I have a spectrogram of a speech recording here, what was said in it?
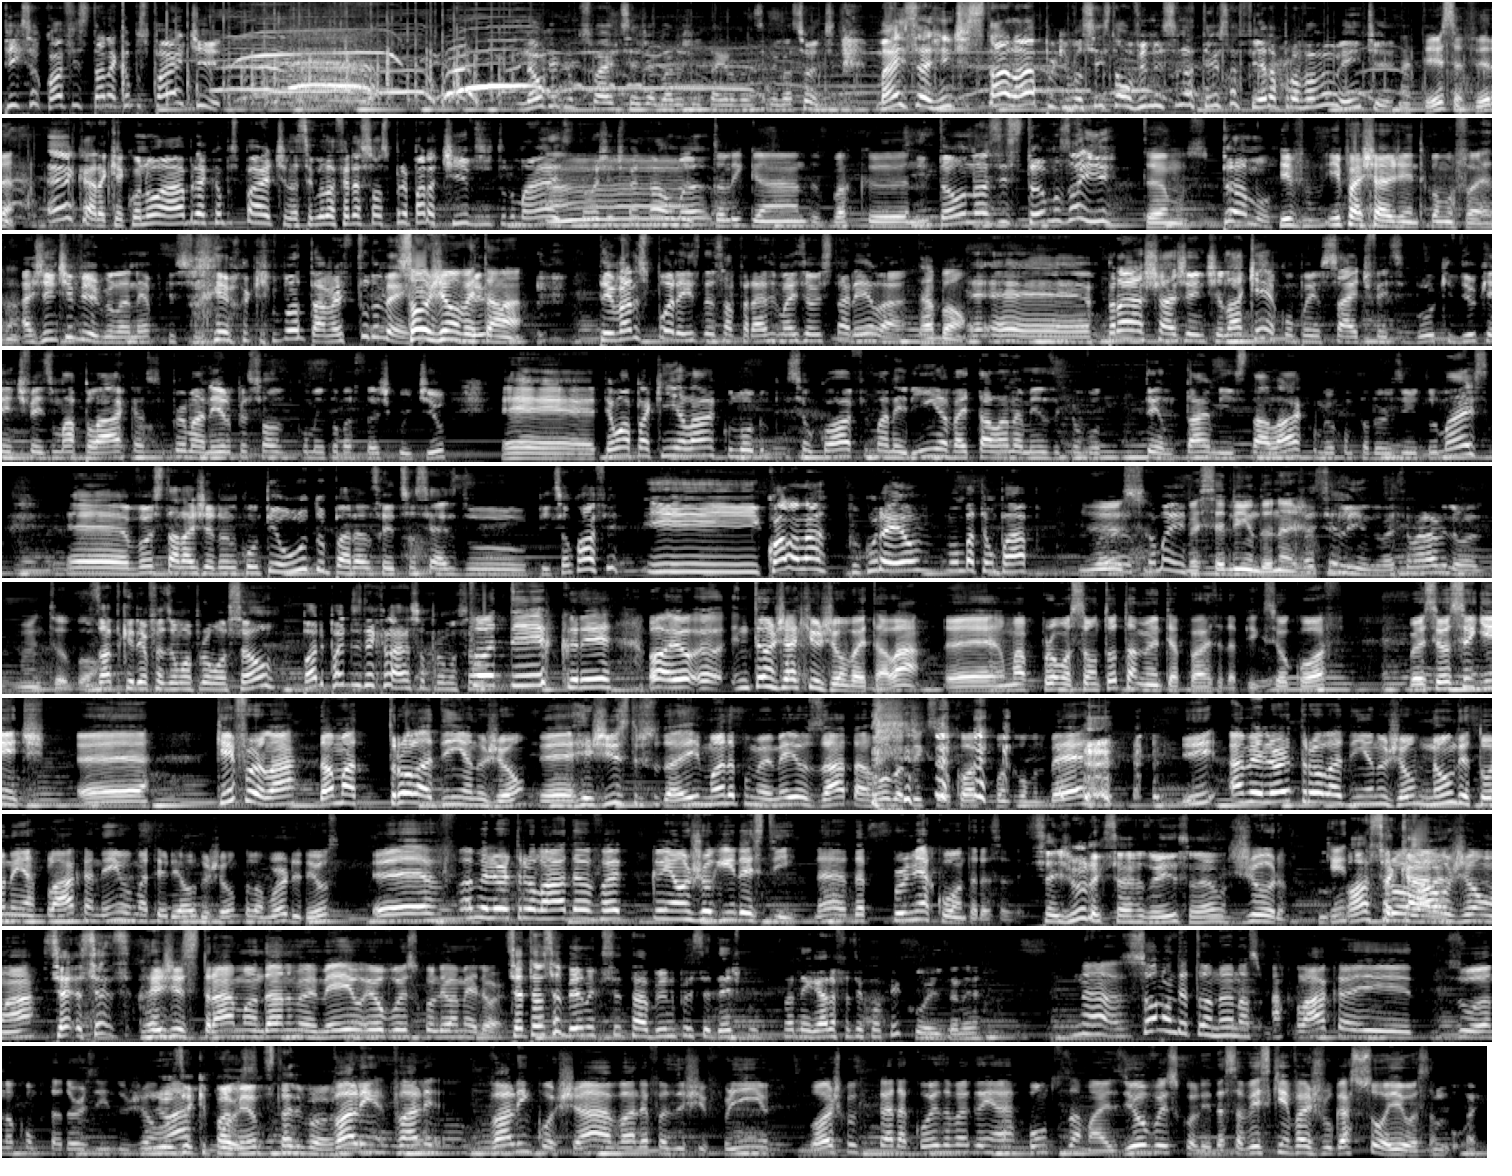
Pixel Coffee está na Campus Party! Não que a Campus Party seja agora, a gente tá gravando esse negócio antes. Mas a gente está lá, porque você está ouvindo isso na terça-feira, provavelmente. Na terça-feira? É, cara, que é quando abre a Campus Party. Na segunda-feira é só os preparativos e tudo mais, então a gente vai estar Ah, arrumando. Tô ligado, bacana. Então nós estamos aí. Estamos. Tamo. E, e pra achar a gente, como faz lá? A gente vírgula, né? Porque sou eu que botar, mas tudo bem. Só o João vai estar lá. Tem vários poréns nessa frase, mas eu estarei lá. Tá bom. É, é, pra achar a gente lá, quem acompanha o site Facebook viu que a gente fez uma placa super maneiro, o pessoal comentou bastante, curtiu. É, tem uma plaquinha lá com o logo do Pixel Coffee, maneirinha, vai estar lá na mesa que eu vou tentar me instalar com o meu computadorzinho e tudo mais. É, vou estar lá gerando conteúdo para as redes sociais do Pixel Coffee. E cola lá, procura eu, vamos bater um papo. Isso. Vai ser lindo, né, Vai João? ser lindo, vai ser maravilhoso. Muito O bom. Zato queria fazer uma promoção? Pode, pode declarar a sua promoção. Poder crer. Ó, eu, eu- então, já que o João vai estar lá, é uma promoção totalmente à parte da Pixel Coffee. Vai ser o seguinte: é. Quem for lá, dá uma trolladinha no João, é, registra isso daí, manda pro meu e-mail zata.pixelcop.com.br e a melhor trolladinha no João, não detonem a placa, nem o material do João, pelo amor de Deus. É, a melhor trollada vai ganhar um joguinho da Steam, né? Da, por minha conta dessa vez. Você jura que você vai fazer isso mesmo? Juro. Quem Nossa, trollar cara. o João lá, Você registrar, mandar no meu e-mail, eu vou escolher a melhor. tá sabendo que você tá abrindo precedente pra- negar a fazer qualquer coisa, né? Não, só não detonando as- a, placa e zoando o computadorzinho do João E lá. os equipamentos tá de boa. Vale, vale, vale encoxar, vale fazer chifrinho. Lógico que cada coisa vai ganhar pontos a mais. E eu vou escolher. Dessa vez quem vai julgar sou eu, essa porra.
